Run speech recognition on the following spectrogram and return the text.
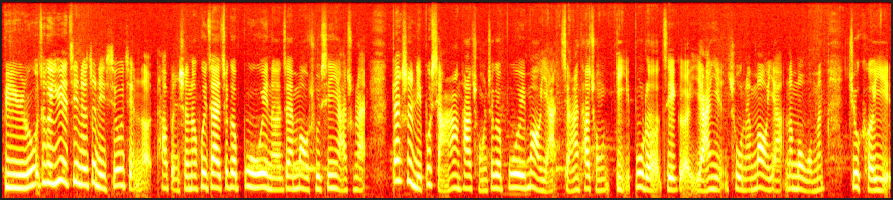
比如这个月季呢，这里修剪了，它本身呢会在这个部位呢再冒出新芽出来。但是你不想让它从这个部位冒芽，想让它从底部的这个芽眼处来冒芽，那么我们就可以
